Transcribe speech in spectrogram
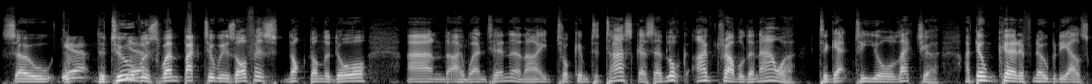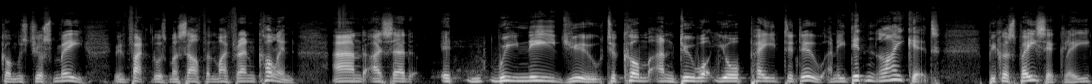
So the, yeah, the two yeah. of us went back to his office, knocked on the door, and I went in and I took him to task. I said, Look, I've travelled an hour to get to your lecture. I don't care if nobody else comes, just me. In fact, it was myself and my friend Colin. And I said, it, we need you to come and do what you're paid to do. And he didn't like it because basically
